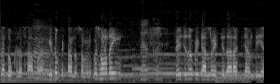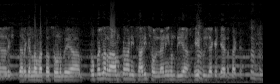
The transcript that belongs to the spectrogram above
ਮੈਂ ਦੁੱਖ ਦੱਸਾਂ ਆਪਣਾ? ਕਿਤੋਂ ਪਿੱਟਾਂ ਦੱਸੋ ਮੈਨੂੰ? ਕੋਈ ਸੁਣਦਾ ਹੀ ਨਹੀਂ। ਬਿਲਕੁਲ। ਫਿਰ ਜਦੋਂ ਕੋਈ ਗੱਲ ਰਿਸ਼ਤੇਦਾਰਾਂ 'ਚ ਜਾਂਦੀ ਆ ਰਿਸ਼ਤੇਦਾਰ ਗੱਲਾਂ ਬਾਤਾਂ ਸੁਣਦੇ ਆ ਉਹ ਪਹਿਲਾਂ ਰਾਮ ਕਹਾਣੀ ਸਾਰੀ ਸੁਣ ਲੈਣੀ ਹੁੰਦੀ ਆ ਏ ਟੂ ਲੈ ਕੇ ਜੈਡ ਤੱਕ। ਹੂੰ ਹੂੰ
